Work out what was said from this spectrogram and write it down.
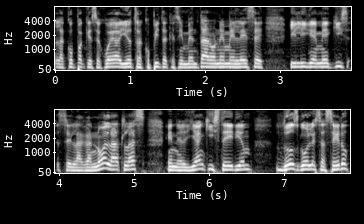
la copa que se juega, y otra copita que se inventaron, MLS y Liga MX, se la ganó al Atlas en el Yankee Stadium, dos goles a cero.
